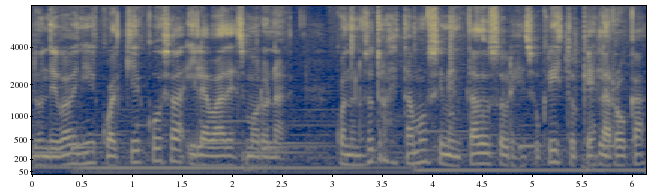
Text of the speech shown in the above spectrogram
donde va a venir cualquier cosa y la va a desmoronar. Cuando nosotros estamos cimentados sobre Jesucristo, que es la roca,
